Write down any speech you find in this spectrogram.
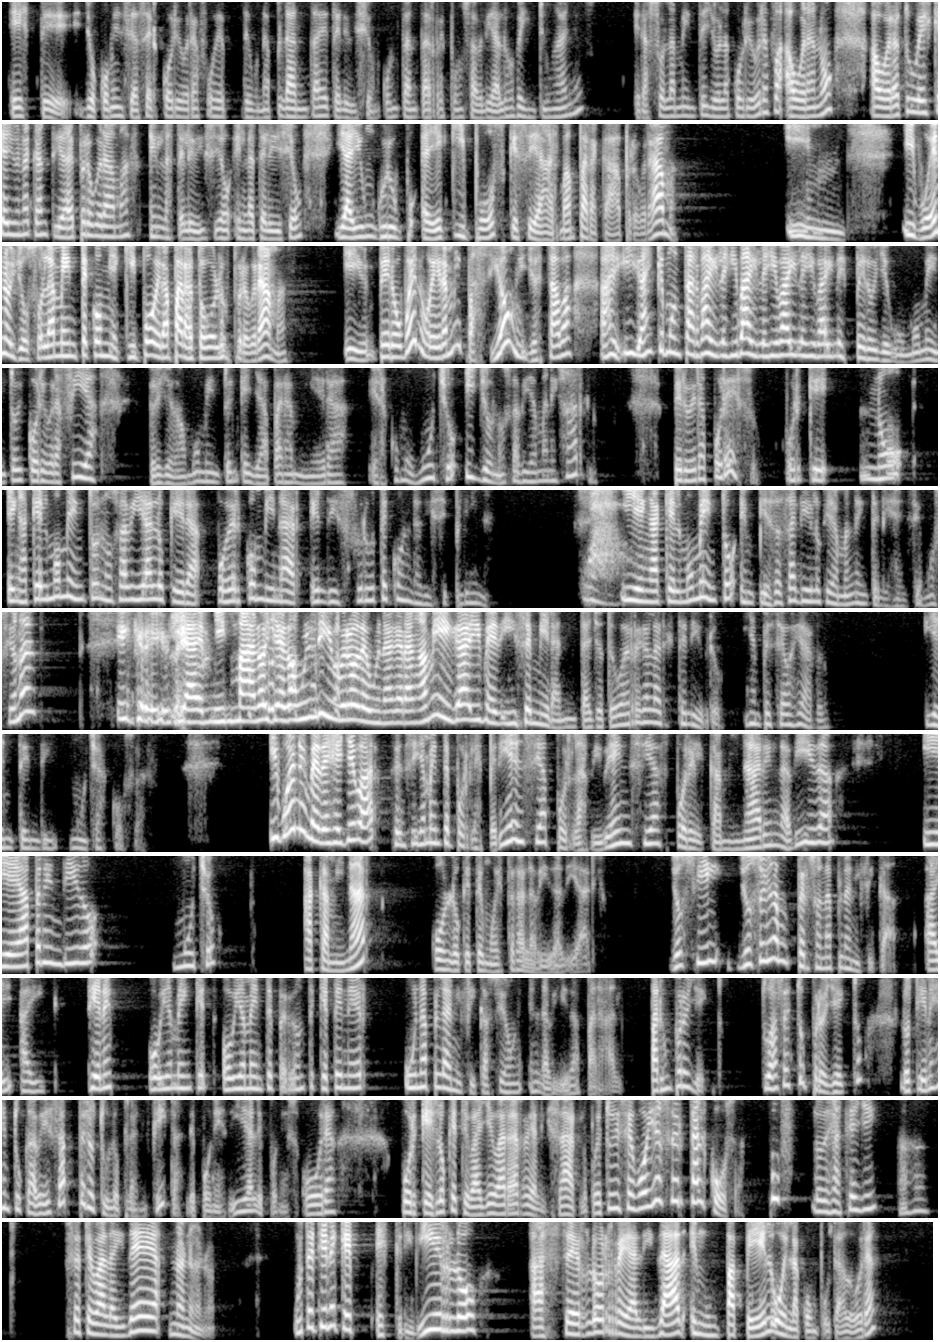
este, yo comencé a ser coreógrafo de, de una planta de televisión con tanta responsabilidad a los 21 años. Era solamente yo la coreógrafa. Ahora no. Ahora tú ves que hay una cantidad de programas en la televisión, en la televisión y hay un grupo, hay equipos que se arman para cada programa. Y, mm, y bueno, yo solamente con mi equipo era para todos los programas. Y, pero bueno, era mi pasión y yo estaba, ay, y hay que montar bailes y bailes y bailes y bailes, pero llegó un momento y coreografía, pero llegó un momento en que ya para mí era, era como mucho y yo no sabía manejarlo. Pero era por eso, porque no, en aquel momento no sabía lo que era poder combinar el disfrute con la disciplina. Wow. Y en aquel momento empieza a salir lo que llaman la inteligencia emocional. increíble. Y en mis manos llega un libro de una gran amiga y me dice, mira, Anita, yo te voy a regalar este libro. Y empecé a hojearlo y entendí muchas cosas. Y bueno, y me dejé llevar sencillamente por la experiencia, por las vivencias, por el caminar en la vida. Y he aprendido mucho a caminar con lo que te muestra la vida diario. Yo sí, yo soy una persona planificada. Hay, hay, tiene obviamente, obviamente, perdón, que tener una planificación en la vida para algo, para un proyecto. Tú haces tu proyecto, lo tienes en tu cabeza, pero tú lo planificas, le pones día, le pones hora, porque es lo que te va a llevar a realizarlo. Pues tú dices, voy a hacer tal cosa, puf, lo dejaste allí, ajá. se te va la idea, no, no, no. Usted tiene que escribirlo, hacerlo realidad en un papel o en la computadora,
